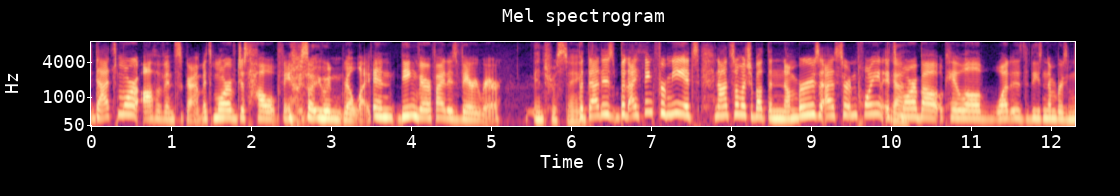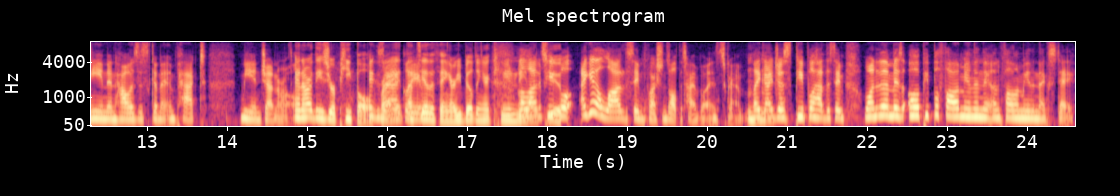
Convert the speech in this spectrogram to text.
that's more off of instagram. It's more of just how famous are you in real life. And being verified is very rare Interesting. but that is, but I think for me, it's not so much about the numbers at a certain point. It's Yeah. more about, okay, well, what does these numbers mean and how is this going to impact me in general? and are these your people? Right. Exactly. That's the other thing. Are you building a community? a lot of that's you? people, I get a lot of the same questions all the time about Instagram. Like, Mm-hmm. I just, people have the same, one of them is, oh, people follow me and then they unfollow me the next day.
